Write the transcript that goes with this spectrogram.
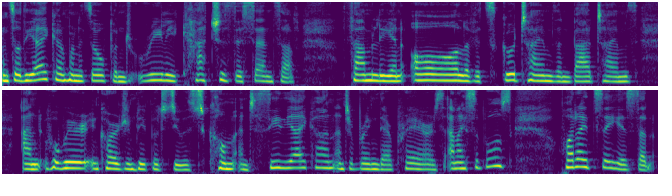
And so the icon, when it's opened, really catches this sense of family in all of its good times and bad times. And what we're encouraging people to do is to come and to see the icon and to bring their prayers. And I suppose what I'd say is that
